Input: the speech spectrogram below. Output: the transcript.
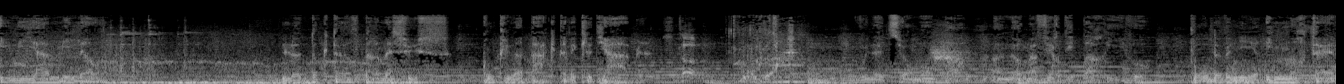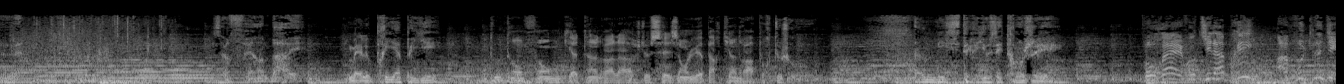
Il y a mille ans, le docteur Parnassus conclut un pacte avec le diable. Stop Vous n'êtes sûrement pas un homme à faire des paris, vous. pour devenir immortel. Ça fait un bail. Mais le prix à payer, Tout enfant qui atteindra l'âge de 16 ans lui appartiendra pour toujours. un mystérieux étranger Vos rêves ont-ils un prix À vous de le dire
